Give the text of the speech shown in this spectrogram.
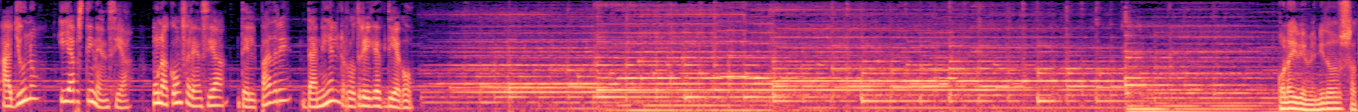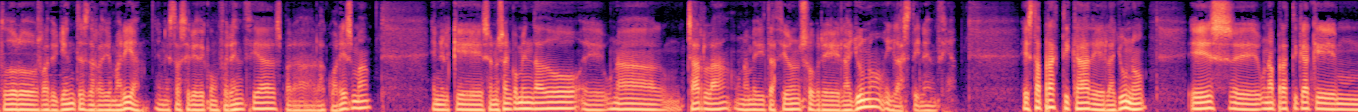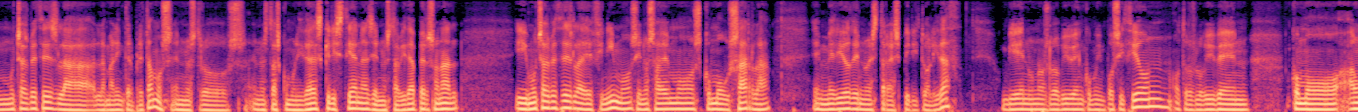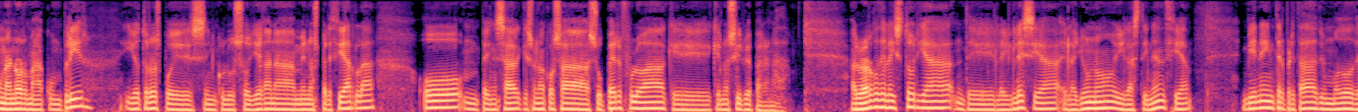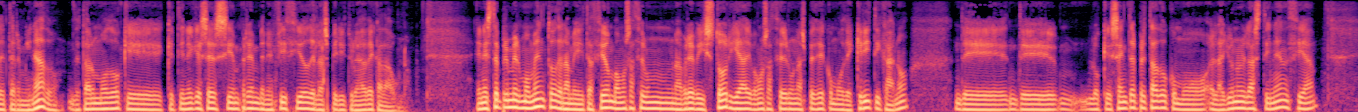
Ayuno y abstinencia, una conferencia del padre Daniel Rodríguez Diego. Hola y bienvenidos a todos los radioyentes de Radio María en esta serie de conferencias para la cuaresma en el que se nos ha encomendado eh, una charla, una meditación sobre el ayuno y la abstinencia. Esta práctica del ayuno es eh, una práctica que muchas veces la, la malinterpretamos en, nuestros, en nuestras comunidades cristianas y en nuestra vida personal y muchas veces la definimos y no sabemos cómo usarla en medio de nuestra espiritualidad. Bien, unos lo viven como imposición, otros lo viven como a una norma a cumplir y otros pues incluso llegan a menospreciarla o pensar que es una cosa superflua que, que no sirve para nada. A lo largo de la historia de la Iglesia, el ayuno y la abstinencia viene interpretada de un modo determinado, de tal modo que, que tiene que ser siempre en beneficio de la espiritualidad de cada uno. En este primer momento de la meditación vamos a hacer una breve historia y vamos a hacer una especie como de crítica, ¿no? De, de lo que se ha interpretado como el ayuno y la abstinencia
